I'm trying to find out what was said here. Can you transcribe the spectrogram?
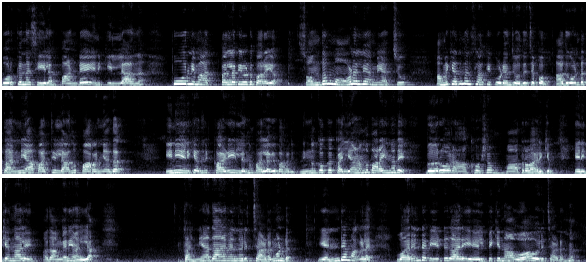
പൊറുക്കുന്ന ശീലം പണ്ടേ എനിക്കില്ല എന്ന് പൂർണിമ പല്ലവിയോട് പറയുക സ്വന്തം മോളല്ലേ അമ്മേ അച്ചു? അമ്മയ്ക്ക് അത് മനസ്സിലാക്കി കൂടെ ചോദിച്ചപ്പം അതുകൊണ്ട് തന്നെയാ പറ്റില്ല എന്ന് പറഞ്ഞത്. ഇനി എനിക്ക് അതിന് കഴിയില്ലെന്നും പല്ലവി പറഞ്ഞു. നിങ്ങൾക്കൊക്കെ കല്യാണം എന്ന് പറയുന്നതേ വേറെ ഒരു ആഘോഷം മാത്രമായിരിക്കും. എനിക്കെന്നാലേ അതങ്ങനെയല്ല. കന്യാദാനം എന്നൊരു ചടങ്ങുണ്ട്. എന്റെ മകളെ വരന്റെ വീട്ടുകാരെ ഏൽപ്പിക്കുന്ന ആ ആ ഒരു ചടങ്ങ്?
